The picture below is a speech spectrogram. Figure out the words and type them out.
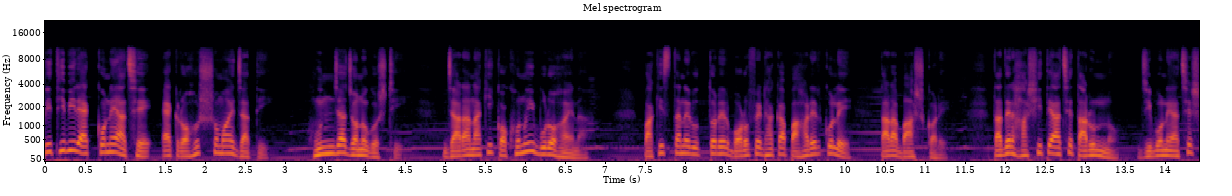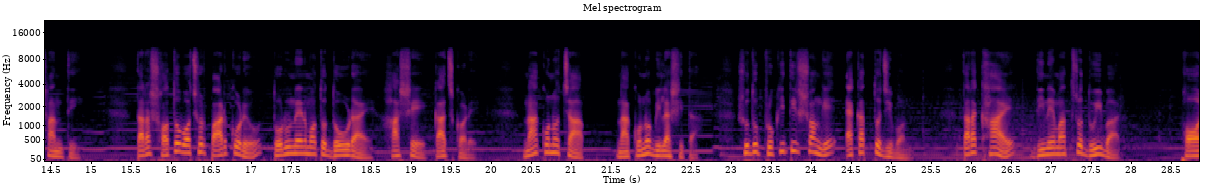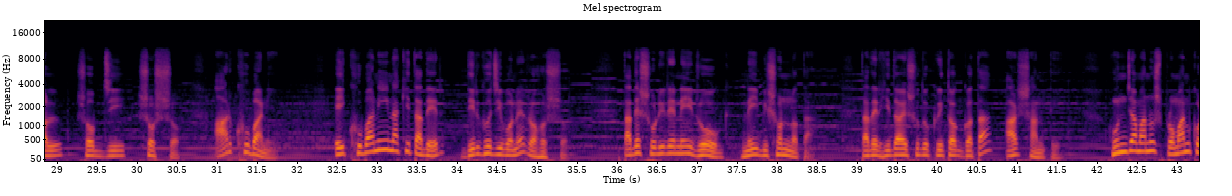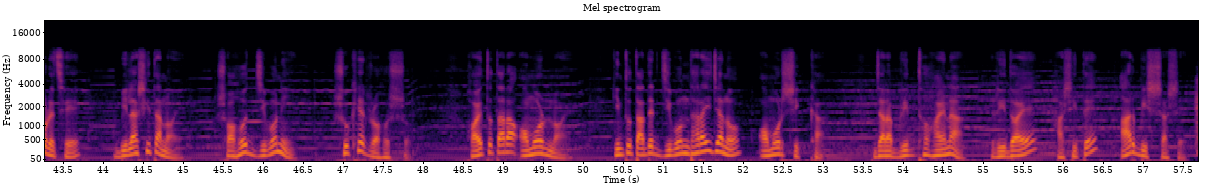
পৃথিবীর এক কোণে আছে এক রহস্যময় জাতি হুঞ্জা জনগোষ্ঠী, যারা নাকি কখনোই বুড়ো হয় না। পাকিস্তানের উত্তরের বরফে ঢাকা পাহাড়ের কোলে তারা বাস করে। তাদের হাসিতে আছে তারুণ্য, জীবনে আছে শান্তি। তারা শত বছর পার করেও তরুণের মতো দৌড়ায়, হাসে, কাজ করে। না কোনো চাপ, না কোনো বিলাসিতা, শুধু প্রকৃতির সঙ্গে একাত্ম জীবন। তারা খায় দিনে মাত্র দুইবার। ফল, সবজি, শস্য, আর খুবানি। এই খুবানিই নাকি তাদের দীর্ঘজীবনের রহস্য। তাদের শরীরে নেই রোগ, নেই বিষণ্নতা তাদের হৃদয়ে শুধু কৃতজ্ঞতা আর শান্তি। হুঞ্জা মানুষ প্রমাণ করেছে, বিলাসিতা নয়, সহজ জীবনই সুখের রহস্য। হয়তো তারা অমর নয়, কিন্তু তাদের জীবনধারাই যেন অমর শিক্ষা। যারা বৃদ্ধ হয় না, হৃদয়ে, হাসিতে আর বিশ্বাসে।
